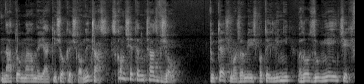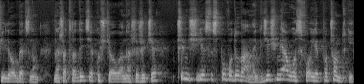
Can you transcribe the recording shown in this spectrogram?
Na to mamy jakiś określony czas. Skąd się ten czas wziął? Tu też możemy iść po tej linii. Rozumiejcie chwilę obecną. Nasza tradycja Kościoła, nasze życie czymś jest spowodowane, gdzieś miało swoje początki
